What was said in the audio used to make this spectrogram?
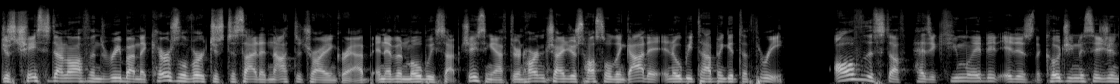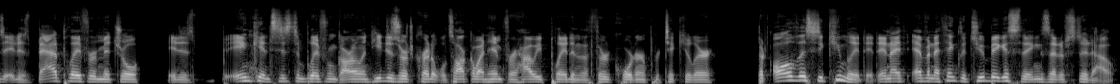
just chases down an offensive rebound that Caris LeVert just decided not to try and grab, and Evan Mobley stopped chasing after, and Hartenstein just hustled and got it, and Obi Toppin get to three. All of this stuff has accumulated. It is the coaching decisions. It is bad play for Mitchell. It is inconsistent play from Garland. He deserves credit. We'll talk about him for how he played in the third quarter in particular. But all this accumulated. And I, Evan, I think the two biggest things that have stood out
